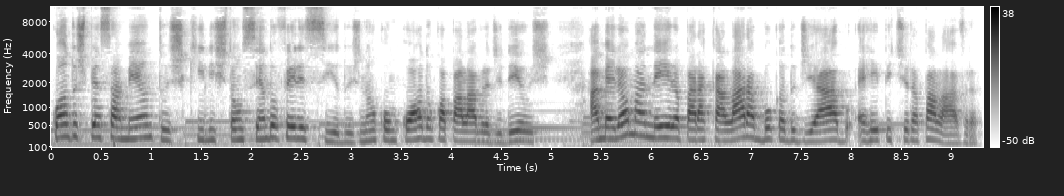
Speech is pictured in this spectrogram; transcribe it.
Quando os pensamentos que lhe estão sendo oferecidos não concordam com a palavra de Deus, a melhor maneira para calar a boca do diabo é repetir a palavra.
